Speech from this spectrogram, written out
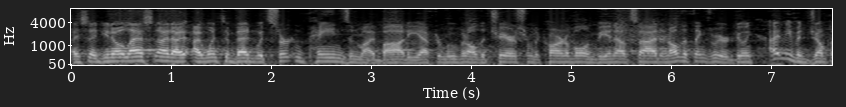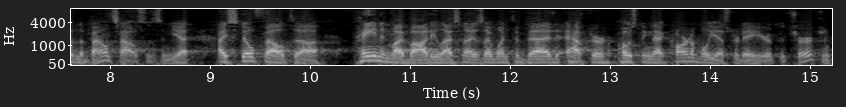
I said, you know, last night I, I, went to bed with certain pains in my body after moving all the chairs from the carnival and being outside and all the things we were doing. I didn't even jump in the bounce houses, and yet I still felt uh, pain in my body last night as I went to bed after hosting that carnival yesterday here at the church. And,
